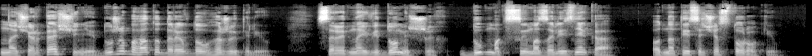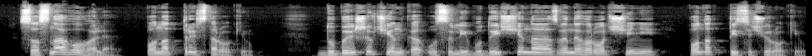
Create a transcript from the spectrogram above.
На Черкащині дуже багато дерев довгожителів. Серед найвідоміших дуб Максима Залізняка 1100 років, сосна Гоголя понад 300 років, дуби Шевченка у селі Будище на Звенигородщині понад тисячу років.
